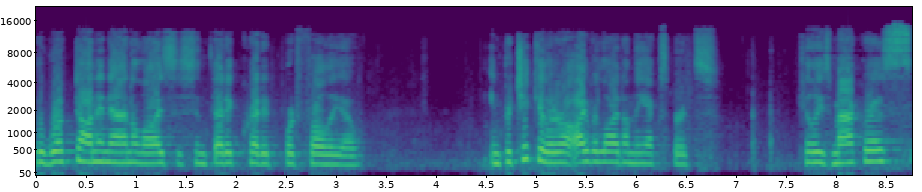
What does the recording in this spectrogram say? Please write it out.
who worked on and analyzed the synthetic credit portfolio. In particular, I relied on the experts, Achilles Macris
